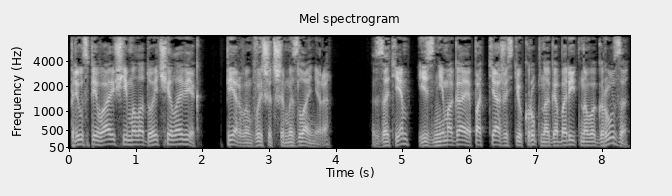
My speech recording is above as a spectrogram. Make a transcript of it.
преуспевающий молодой человек, первым вышедшим из лайнера. Затем, изнемогая под тяжестью крупногабаритного груза,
